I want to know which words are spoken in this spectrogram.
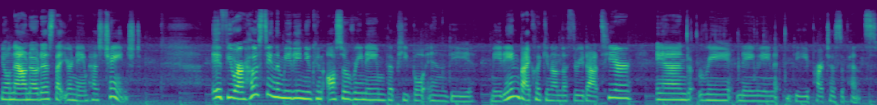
You'll now notice that your name has changed. If you are hosting the meeting, you can also rename the people in the meeting by clicking on the three dots here and renaming the participants.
